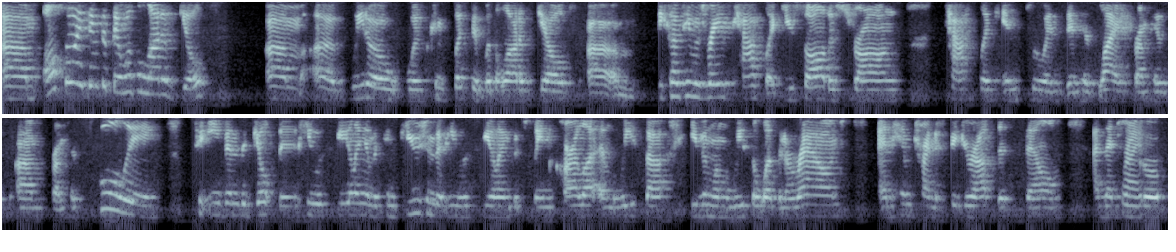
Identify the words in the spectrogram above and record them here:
Um, also, I think that there was a lot of guilt. Um, uh, Guido was conflicted with a lot of guilt um, because he was raised Catholic. You saw the strong Catholic influence in his life from his um, from his schooling to even the guilt that he was feeling and the confusion that he was feeling between Carla and Luisa, even when Luisa wasn't around, and him trying to figure out this film. And then he Right. goes,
